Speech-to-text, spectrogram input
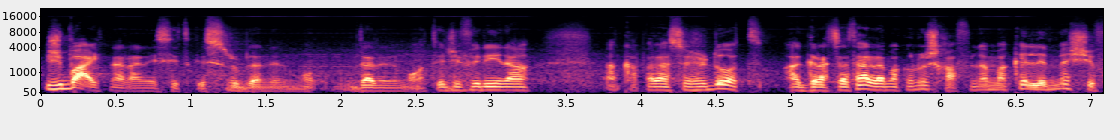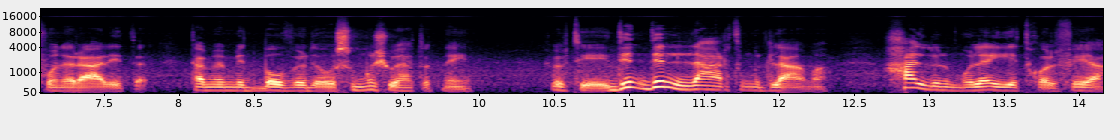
xbajt nara nies jitkissru b'dan il-mod. Jiġifieri jiena anke bħala saċerdot, għall-grazzja t'Alla ma kinux ħafna, imma kelli mmexxi funerali ta' min miet b'overdose, mhux wieħed u tnejn. Ħbib tiegħi, din l-art mudlama, ħallu l-Mulej jidħol fiha.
